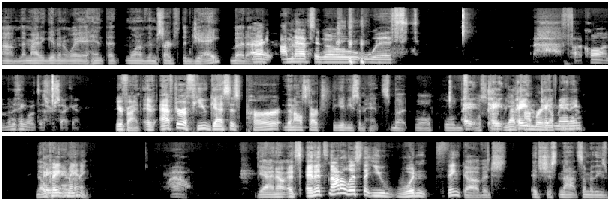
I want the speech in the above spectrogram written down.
Um, that might have given away a hint that one of them starts with a J. But uh, All right, I'm going to have to go with. Ah, fuck, hold on. Let me think about this for a second. you're fine. If after a few guesses per, then I'll start to give you some hints. But we'll we'll, we'll start. We got Pey- Tom Brady Peyton Manning? No Peyton Peyton, Manning? Manning. Wow. Yeah, I know. It's and it's not a list that you wouldn't think of. It's it's just not some of these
